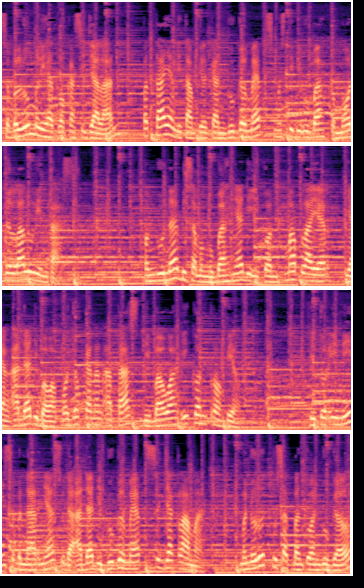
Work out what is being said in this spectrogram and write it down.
Sebelum melihat lokasi jalan, peta yang ditampilkan Google Maps mesti diubah ke mode lalu lintas. Pengguna bisa mengubahnya di ikon Map Layer yang ada di bawah pojok kanan atas di bawah ikon profil. Fitur ini sebenarnya sudah ada di Google Maps sejak lama. Menurut Pusat Bantuan Google,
